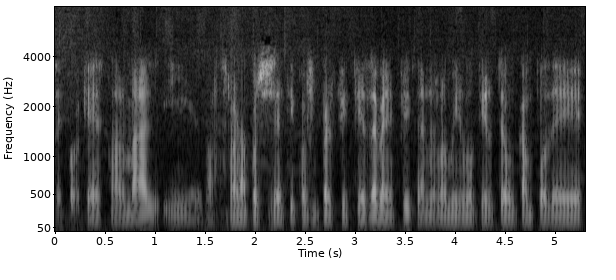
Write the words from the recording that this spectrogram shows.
de por qué estar mal y el Barcelona, pues ese tipo de superficies le beneficia. No es lo mismo que irte a un campo de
